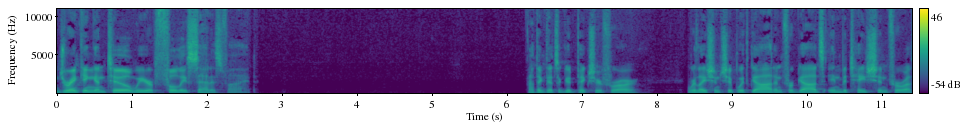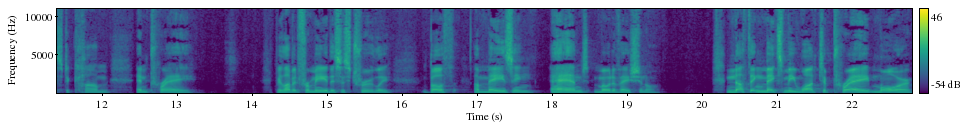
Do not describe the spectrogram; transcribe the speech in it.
Drinking until we are fully satisfied. I think that's a good picture for our relationship with God and for God's invitation for us to come and pray. Beloved, for me, this is truly both amazing and motivational. Nothing makes me want to pray more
